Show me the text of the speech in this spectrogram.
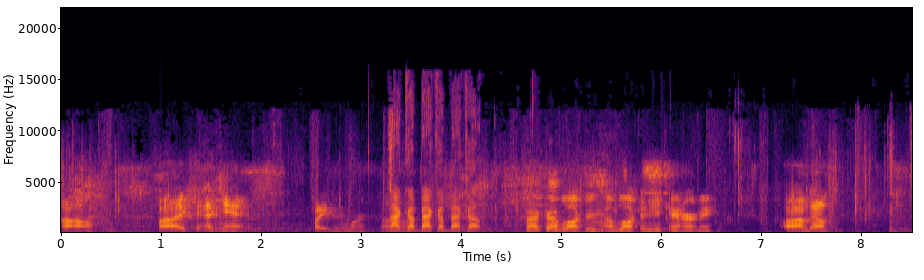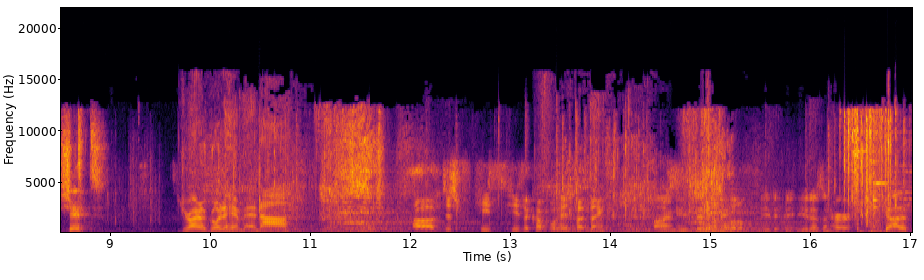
Um, I can't, I can't fight anymore. Back Uh, up, back up, back up. Back I'm blocking. I'm blocking. He can't hurt me. I'm down. Shit! Gerardo, go to him and uh. Uh, just he's he's a couple hits, I think. Fine. He's hitting me. He, he doesn't hurt. Got it,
